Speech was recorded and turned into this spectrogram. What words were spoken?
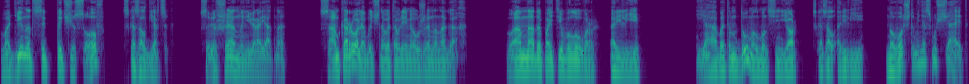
в одиннадцать-то часов?» — сказал герцог. «Совершенно невероятно. Сам король обычно в это время уже на ногах. Вам надо пойти в Лувр, Арельи». «Я об этом думал, монсеньор», — сказал Арельи. Но вот что меня смущает.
